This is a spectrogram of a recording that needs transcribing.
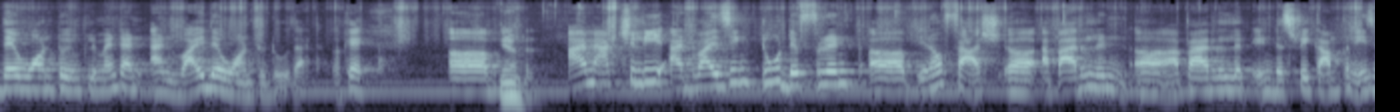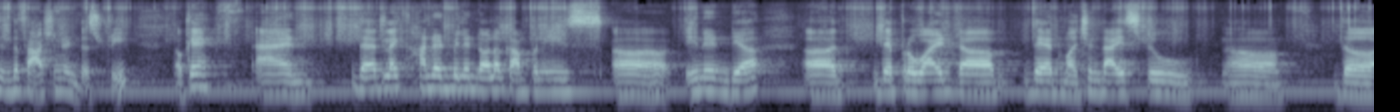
they want to implement and, and why they want to do that. Okay. Uh, yeah. I'm actually advising two different, uh, you know, fashion, uh, apparel, in, uh, apparel industry companies in the fashion industry. Okay, and they're like hundred million dollar companies uh, in India. Uh, they provide uh, their merchandise to the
